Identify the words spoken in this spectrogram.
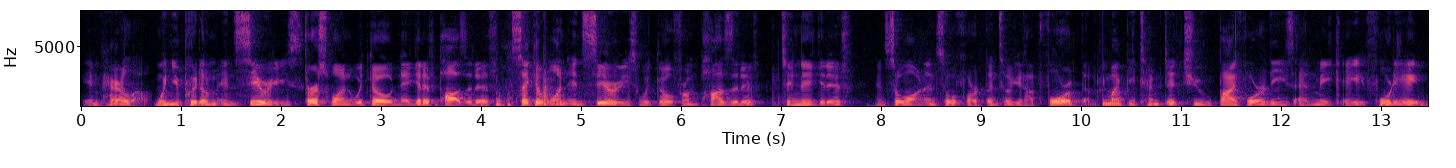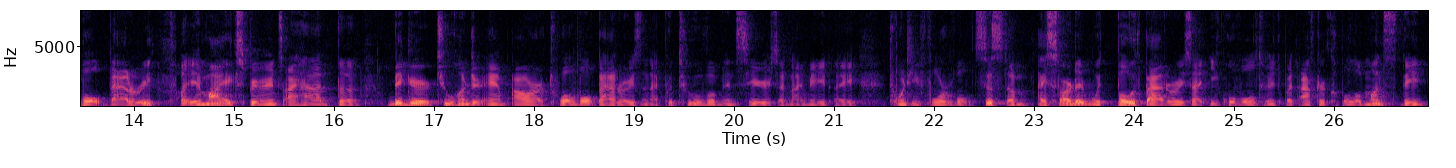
in parallel. When you put them in series, first one would go negative, positive. Second one in series would go from positive to negative and so on and so forth until you have four of them. You might be tempted to buy four of these and make a 48 volt battery, but in my experience, I had the bigger 200 amp hour 12 volt batteries and I put two of them in series and I made a 24 volt system. I started with both batteries at equal voltage, but after a couple of months, they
